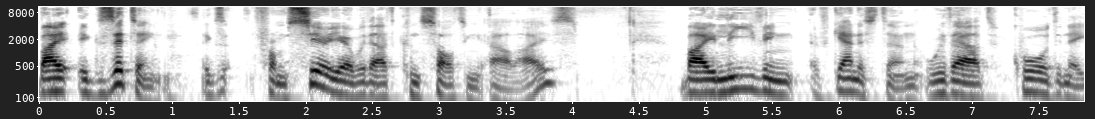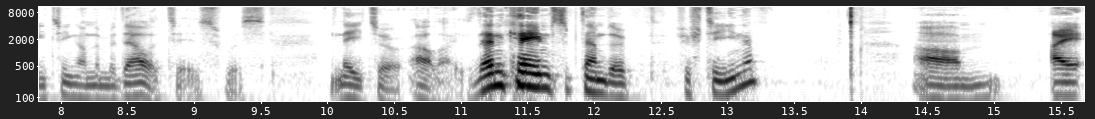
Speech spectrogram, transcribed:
by exiting ex from Syria without consulting allies, by leaving Afghanistan without coordinating on the modalities with NATO allies. Then came September 15. Um, I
